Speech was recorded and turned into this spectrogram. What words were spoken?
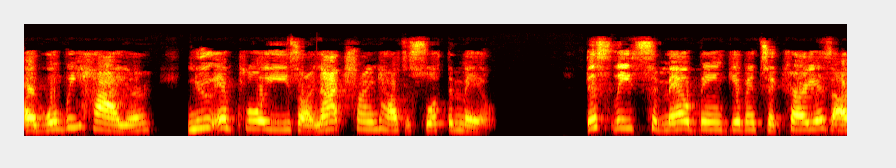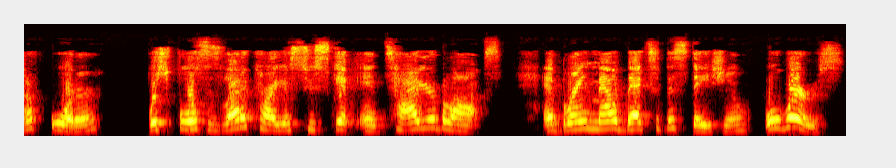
and when we hire, new employees are not trained how to sort the mail. This leads to mail being given to couriers out of order, which forces letter carriers to skip entire blocks and bring mail back to the station, or worse,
